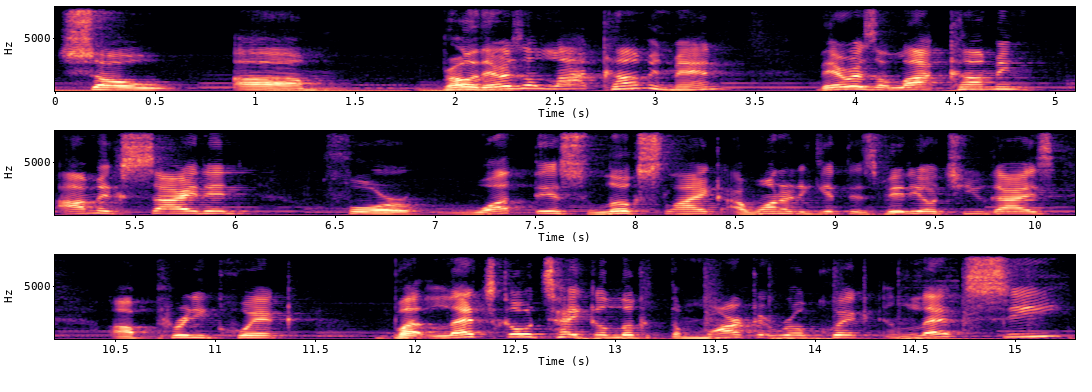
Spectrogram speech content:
So, um, bro, there's a lot coming, man. There is a lot coming. I'm excited for what this looks like. I wanted to get this video to you guys uh, pretty quick. But let's go take a look at the market real quick and let's see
